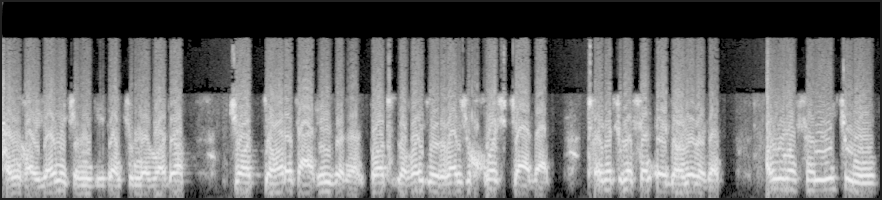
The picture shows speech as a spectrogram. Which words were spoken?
همین هایلاینی که می‌دیدم تو نوادا جاده ها رو تغییر دادن. باطلاق های دورورش رو خوش کردن. تا اینو تونستن ادامه بدن. آیا مثلا می‌تونیم؟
